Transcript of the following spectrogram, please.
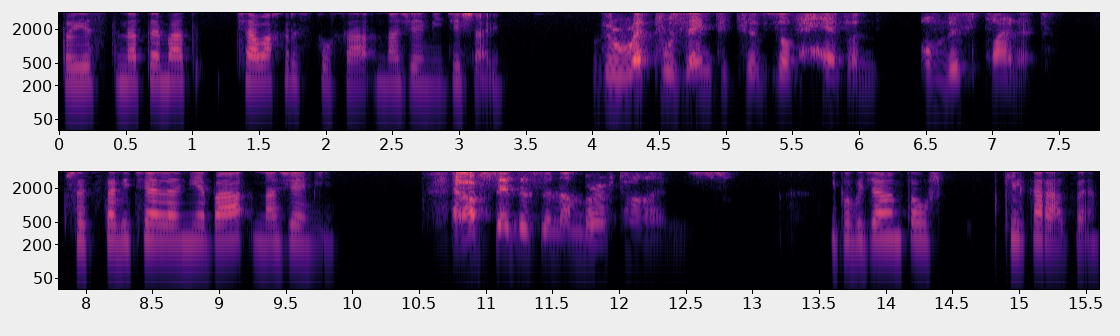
To jest na temat ciała Chrystusa na ziemi dzisiaj. The representatives of heaven on this planet. Przedstawiciele nieba na ziemi. And I've said this a number of times. I powiedziałem to już kilka razy.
